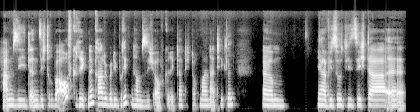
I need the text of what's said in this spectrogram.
haben sie denn sich darüber aufgeregt, ne? Gerade über die Briten haben sie sich aufgeregt. Da hatte ich doch mal einen Artikel. Ähm, ja, wieso die sich da äh,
